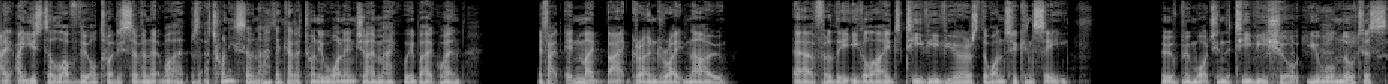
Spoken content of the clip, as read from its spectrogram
I, I used to love the old 27. Well, it was a 27. I think I had a 21 inch iMac way back when. In fact, in my background right now, uh, for the eagle-eyed TV viewers, the ones who can see, who have been watching the TV show, you will notice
